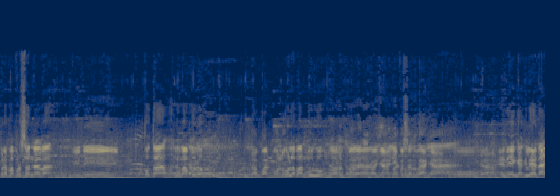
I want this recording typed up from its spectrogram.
Berapa personel Pak? Ini Total 50? 80. Oh 80. Luar Paling banyak ini pesertanya. Oh. Ya. Ini yang nggak kelihatan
